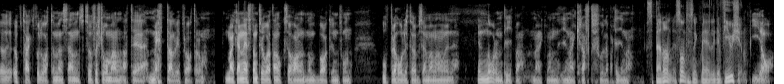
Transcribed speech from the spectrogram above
eh, upptakt på låten men sen så förstår man att det är metal vi pratar om. Man kan nästan tro att han också har någon bakgrund från operahållet, höll jag han har en enorm pipa märker man i de här kraftfulla partierna. Spännande. Sånt är snyggt med lite fusion. Ja.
